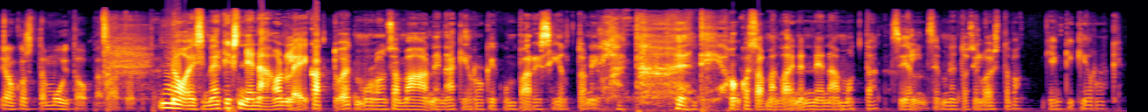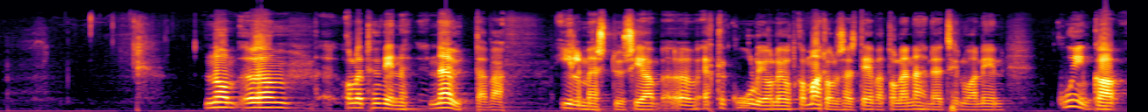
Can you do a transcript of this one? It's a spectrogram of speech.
Ja onko sitten muita operaatioita tehty? No esimerkiksi nenä on leikattu, että mulla on sama nenäkirurgi kuin Paris Hiltonilla, että en tiedä onko samanlainen nenä, mutta siellä on semmoinen tosi loistava jenkkikirurgi. No, ö, olet hyvin näyttävä ilmestys ja ehkä kuulijoille, jotka mahdollisesti eivät ole nähneet sinua, niin kuinka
